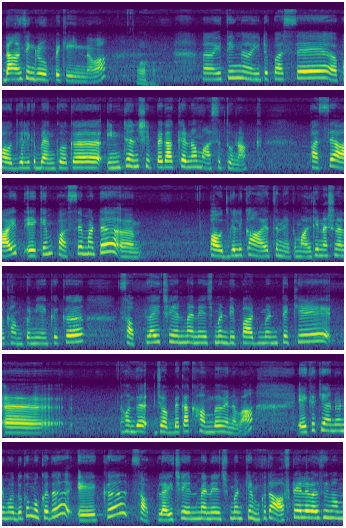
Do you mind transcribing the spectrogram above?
ඩාන්සින් ගෲප් එකේ ඉන්නවා. ඉතින් ඊට පස්සේ පෞද්ගලික බැංකුවක ඉන්ටර්න්ෂිප් එකක් කරනවා මාස 3ක්. පස්සේ ආයිත් ඒකෙන් පස්සේ මට පෞද්ගලික ආයතනයක මල්ටිනේෂනල් කම්පැනි එකක සප්ලයි චේන් මැනේජ්මන්ට් ඩිපාර්ට්මන්ට් එකේ හොඳ ජොබ් එකක් හම්බ වෙනවා. ඒක කියන්න ඕනේ මොකද ඒක සප්ලයි චේන් මැනේජ්මන්ට් කියන්නේ මොකද ආෆ්ටර් ලෙවල්ස් මම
